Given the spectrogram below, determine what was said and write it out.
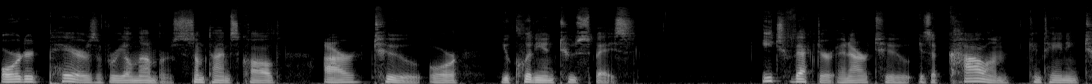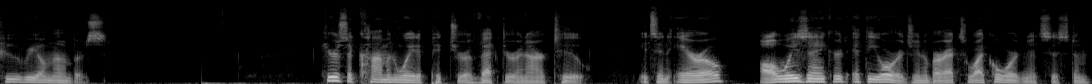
ordered pairs of real numbers, sometimes called R2 or Euclidean two-space. Each vector in R2 is a column containing two real numbers. Here's a common way to picture a vector in R2. It's an arrow, always anchored at the origin of our xy coordinate system,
